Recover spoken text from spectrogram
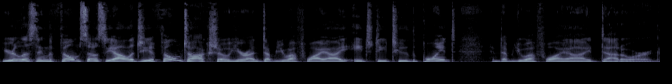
You're listening to Film Soceyology, a film talk show here on WFYI HD to the Point and WFYI.org.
